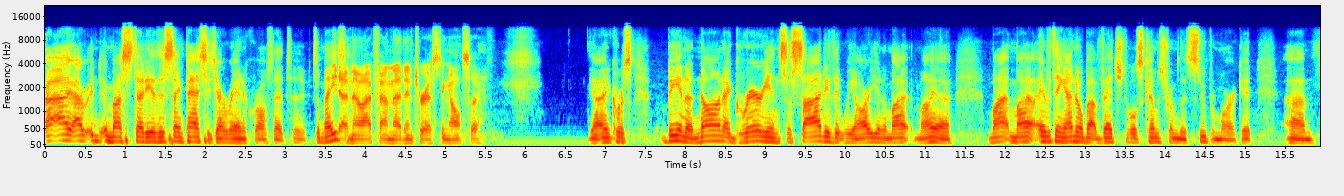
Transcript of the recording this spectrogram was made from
I, I in my study of this same passage, I ran across that too. It's amazing. Yeah, no, I found that interesting also. Yeah, and of course, being a non-agrarian society that we are, you know, my my uh, my my everything I know about vegetables comes from the supermarket. Um,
